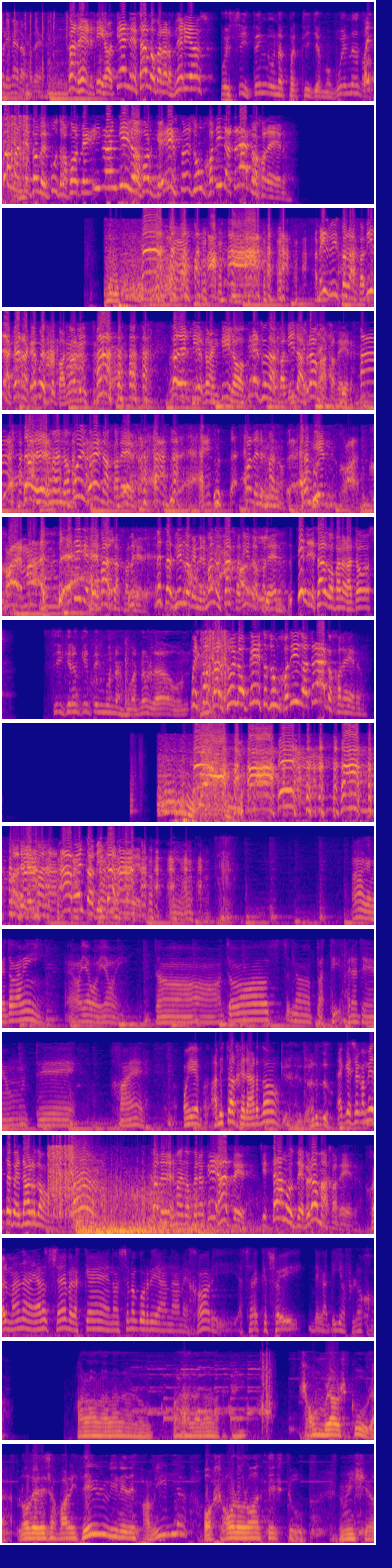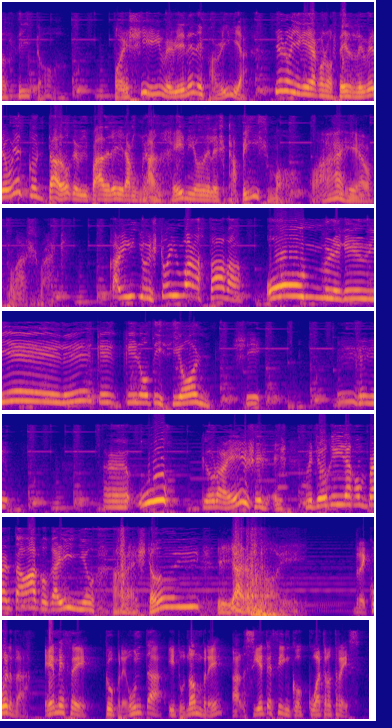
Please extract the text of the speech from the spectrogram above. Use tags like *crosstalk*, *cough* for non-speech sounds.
Joder, tío, ¿tienes algo para los nervios? Pues sí, tengo una pastilla muy buena. Pues tómate todo el puto pote y tranquilo, porque esto es un jodido atraco, joder. *laughs* ¿Habéis visto la jodida cara que ha puesto Panoli? *laughs* joder, tío, tranquilo, que es una jodida broma, joder. joder, hermano, muy buena, joder. Joder, hermano, ¿estás bien? Joder. ¿Qué te pasa, joder? ¿No estás viendo que mi hermano está jodido, joder? ¿Tienes algo para la tos? Sí, creo que tengo una juanola o un... Pues toca al suelo que esto es un jodido atraco, joder. joder, hermana, ha vuelto a picar, joder. Ah, que me toca a mí. Ah, ya voy, ya voy. To- Tos, no, pasti, espérate, un té. Joder. Oye, ¿has visto al Gerardo? ¿Qué, Gerardo? Es que se comió este petardo. Joder, hermano, ¿pero qué haces? Si estábamos de broma, joder. Joder, hermana, ya lo sé, pero es que no se me ocurría nada mejor y ya sabes que soy de gatillo flojo. Ala, la, la, la, la, ala, la, la, la, ¿eh? Sombra oscura, ¿lo de desaparecer viene de familia o solo lo haces tú, Michelcito? Pues sí, me viene de familia. Yo no llegué a conocerle, pero me han contado que mi padre era un gran genio del escapismo. Ay, el flashback. Cariño, estoy embarazada. ¡Hombre, qué bien, eh! ¡Qué, notición! Sí. Sí, sí. Eh, ¡Uh! ¿Qué hora es? Me tengo que ir a comprar tabaco, cariño. Ahora estoy... y ya estoy. Recuerda, MC, tu pregunta y tu nombre al 7543.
